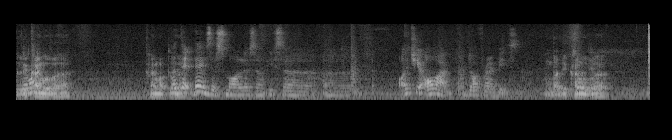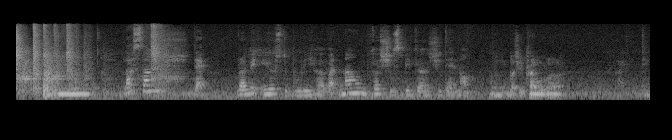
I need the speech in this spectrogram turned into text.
Do The they climb over her? Climb up to But her? that, that is the smallest. Uh, it's a, uh, actually all are dwarf rabbits. Mm, but they climb So over the- her? Mm, last time that rabbit used to bully her, but now because she's bigger, she dare not. Mm, but she climb over lah. I think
